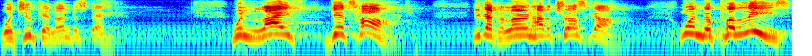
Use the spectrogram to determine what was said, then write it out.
what you can understand. When life gets hard, you got to learn how to trust God. When the police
